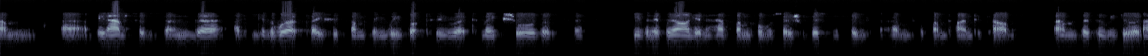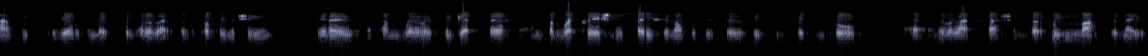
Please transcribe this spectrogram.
um, uh, been absent. And uh, I think in the workplace, it's something we've got to uh, to make sure that uh, even if we are going to have some form of social distancing um, for some time to come, um, that we do allow people to be able to mix and whether that's at the coffee machine, you know, um, whether it's to get uh, some recreational space in offices so that people can sit and talk uh, in a relaxed fashion. But we must enable,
